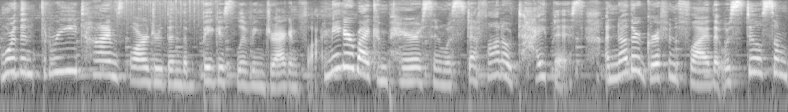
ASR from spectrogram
more than three times larger than the biggest living dragonfly. Meager by comparison was Stephanotypus, another griffin fly that was still some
